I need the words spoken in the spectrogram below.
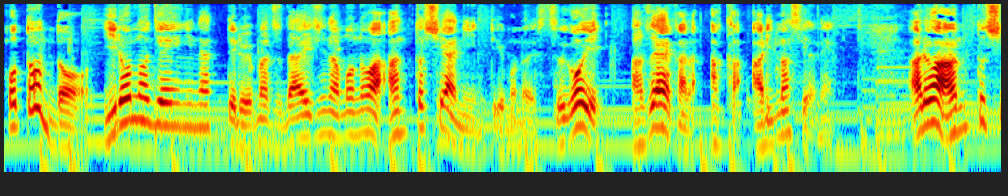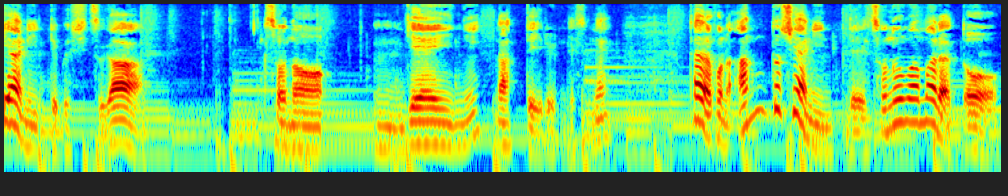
ほとんど色の原因になってる、まず大事なものはアントシアニンっていうものですごい鮮やかな赤ありますよね。あれはアントシアニンって物質が、その、うん、原因になっているんですね。ただこのアントシアニンってそのままだと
